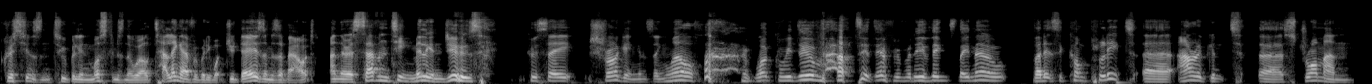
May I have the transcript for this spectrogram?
Christians and two billion Muslims in the world telling everybody what Judaism is about, and there are 17 million Jews who say shrugging and saying, "Well, what can we do about it? Everybody thinks they know." But it's a complete uh, arrogant uh, strawman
